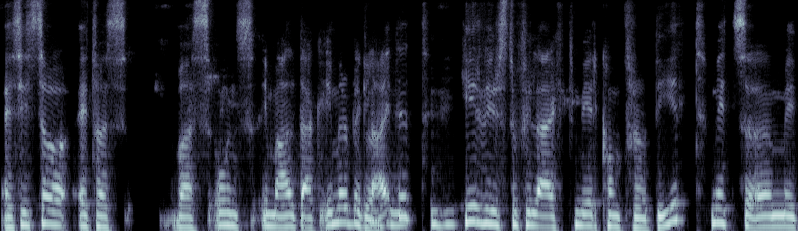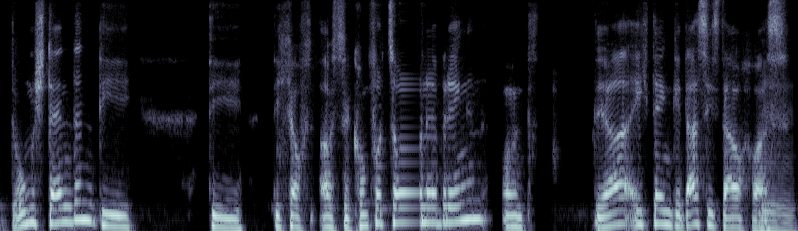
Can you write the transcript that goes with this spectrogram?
es ist so etwas, was uns im Alltag immer begleitet. Mhm. Hier wirst du vielleicht mehr konfrontiert mit, äh, mit Umständen, die, die dich auf, aus der Komfortzone bringen. Und ja, ich denke, das ist auch was. Mhm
